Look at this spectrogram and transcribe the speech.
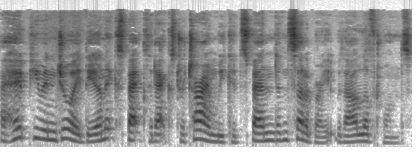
I hope you enjoyed the unexpected extra time we could spend and celebrate with our loved ones.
